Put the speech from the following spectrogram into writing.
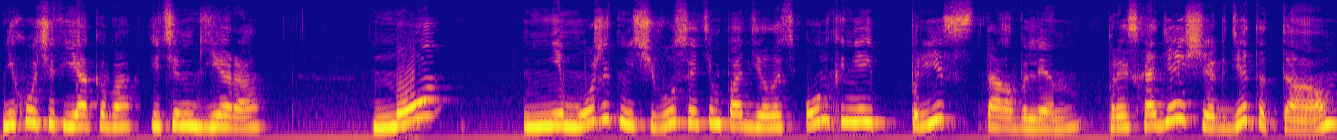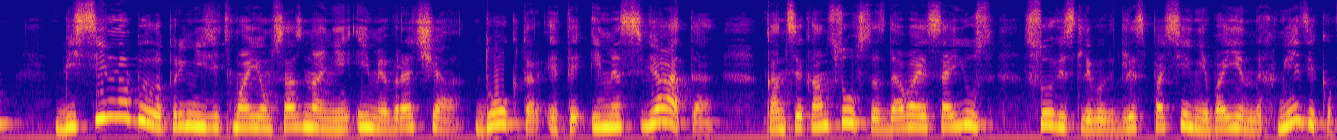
не хочет Якова и Тингера, но не может ничего с этим поделать. Он к ней приставлен. Происходящее где-то там Бессильно было принизить в моем сознании имя врача. Доктор – это имя свято. В конце концов, создавая союз совестливых для спасения военных медиков,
